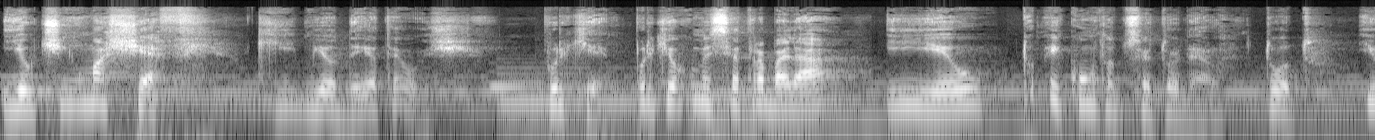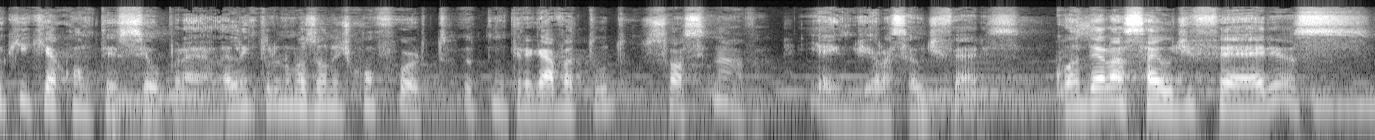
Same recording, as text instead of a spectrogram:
e eu tinha uma chefe que me odeia até hoje. Por quê? Porque eu comecei a trabalhar e eu tomei conta do setor dela, todo. E o que, que aconteceu para ela? Ela entrou numa zona de conforto. Eu entregava tudo, só assinava. E aí um dia ela saiu de férias. Quando ela saiu de férias,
